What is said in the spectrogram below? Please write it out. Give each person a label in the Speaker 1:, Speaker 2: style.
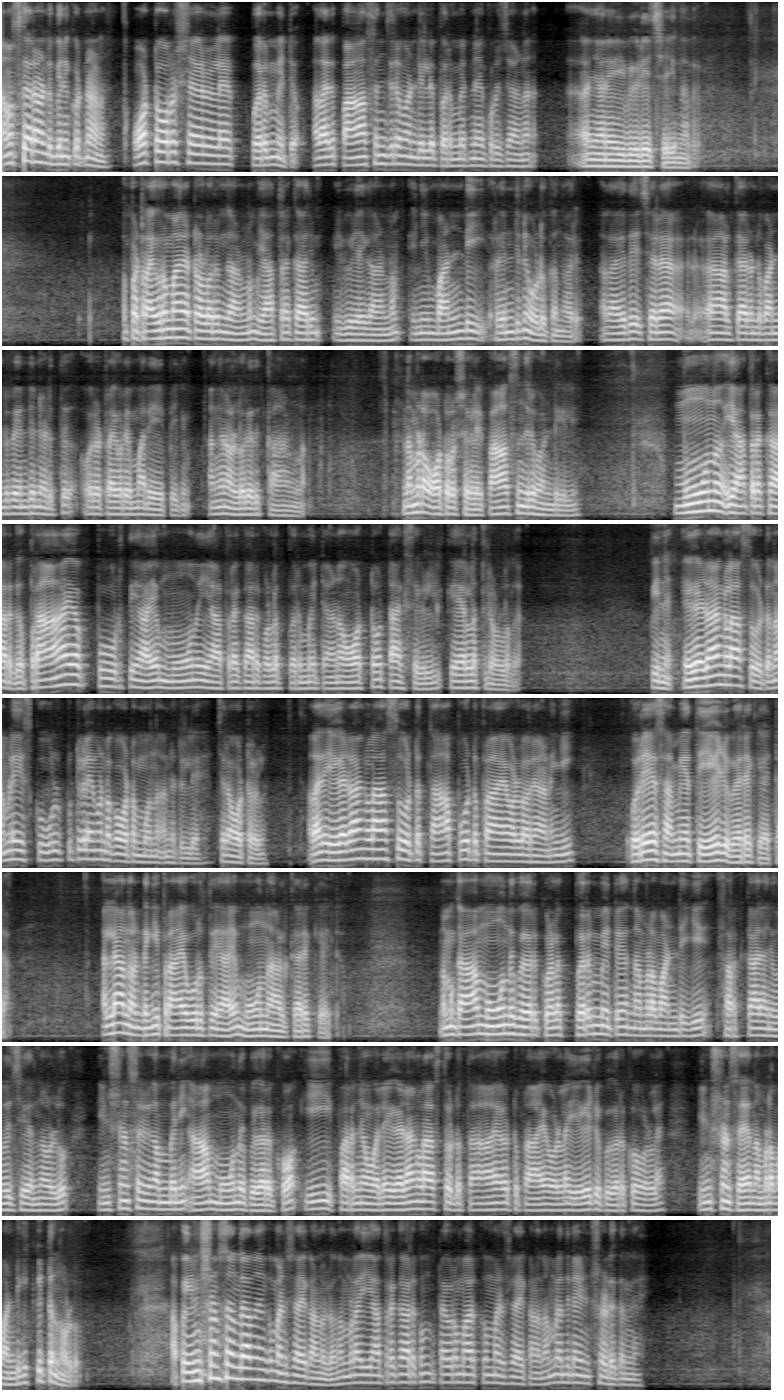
Speaker 1: നമസ്കാരമുണ്ട് ബിനിക്കുട്ടനാണ്. ഓട്ടോറിക്ഷകളിലെ പെർമിറ്റ് അതായത് പാസഞ്ചർ വണ്ടിയിലെ പെർമിറ്റിനെ കുറിച്ചാണ് ഞാൻ ഈ വീഡിയോ ചെയ്യുന്നത്. അപ്പോൾ ഡ്രൈവർമാരായിട്ടുള്ളവരും കാണണം യാത്രക്കാരും ഈ വീഡിയോ കാണണം. ഇനി വണ്ടി റെന്റിന് കൊടുക്കുന്നവർ അതായത് ചില ആൾക്കാരുണ്ട് വണ്ടി റെന്റിനെടുത്ത് ഓരോ ഡ്രൈവർമാരെ ഏൽപ്പിക്കും. അങ്ങനെയുള്ളവർ ഇത് കാണണം. നമ്മുടെ ഓട്ടോറിക്ഷകളിൽ പാസഞ്ചർ വണ്ടിയിൽ മൂന്ന് യാത്രക്കാർക്ക് പ്രായപൂർത്തിയായ മൂന്ന് യാത്രക്കാർക്കുള്ള പെർമിറ്റാണ് ഓട്ടോ ടാക്സികളിൽ കേരളത്തിലുള്ളത്. പിന്നെ ഏഴാം ക്ലാസ് തൊട്ട് നമ്മൾ ഈ സ്കൂൾ കുട്ടികളെയും കൊണ്ടൊക്കെ ഓട്ടം പോകുന്ന കണ്ടിട്ടില്ലേ? ചില ഓട്ടോകൾ. അതായത് ഏഴാം ക്ലാസ് തൊട്ട് താപ്പോട്ട് പ്രായമുള്ളവരാണെങ്കിൽ ഒരേ സമയത്ത് ഏഴ് പേരെ കയറ്റാം. അല്ലാന്നുണ്ടെങ്കിൽ പ്രായപൂർത്തിയായ മൂന്ന് ആൾക്കാരെ കയറ്റാം. നമുക്ക് ആ മൂന്ന് പേർക്കുള്ള പെർമിറ്റ് നമ്മുടെ വണ്ടിക്ക് സർക്കാർ അനുവദിച്ചു തന്നുള്ളൂ ഇൻഷുറൻസ് കമ്പനി ആ മൂന്ന് പേർക്കോ ഈ പറഞ്ഞ പോലെ ഏഴാം ക്ലാസ് തൊട്ട് താഴോട്ട് പ്രായമുള്ള ഏഴ് പേർക്കോ ഉള്ള ഇൻഷുറൻസേ നമ്മുടെ വണ്ടിക്ക് കിട്ടുന്നുള്ളൂ. അപ്പോൾ ഇൻഷുറൻസ് എന്താണെന്ന് നിങ്ങൾക്ക് മനസ്സിലായി കാണുമല്ലോ. നമ്മളെ യാത്രക്കാർക്കും ഡ്രൈവർമാർക്കും മനസ്സിലായി കാണും. നമ്മൾ എന്തിനാണ് ഇൻഷുറൻസ് എടുക്കുന്നത്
